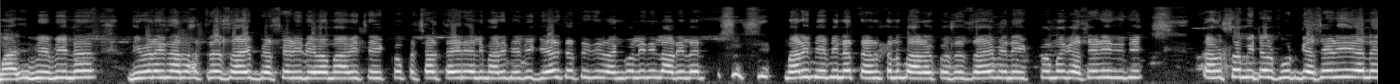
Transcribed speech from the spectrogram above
મારી બેબીને દિવાળીના રાત્રે સાહેબ ઘસેડી દેવામાં આવી છે. એકો પછાડ થઈ રહેલી મારી બેબી ઘેર જતી હતી, રંગોલીની લાડી લઈને. મારી બેબીના ત્રણ ત્રણ બાળકો છે સાહેબ, એને એકોમાં ઘસેડી દીધી. ત્રણસો મીટર ફૂટ ઘસેડી અને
